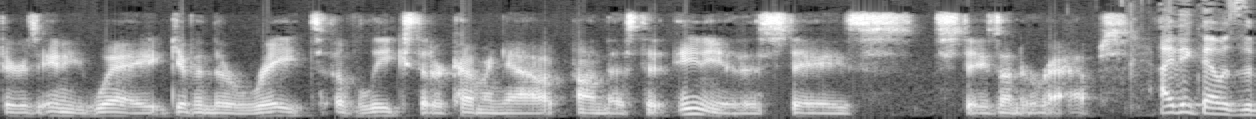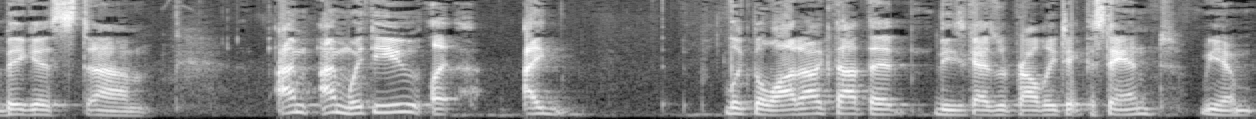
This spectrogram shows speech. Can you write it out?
there's any way, given the rate of leaks that are coming out on this, that any of this stays stays under wraps. I think that was the biggest. Um, I'm I'm with you. Like I look, the law dog thought that these guys would probably take the stand, you know,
